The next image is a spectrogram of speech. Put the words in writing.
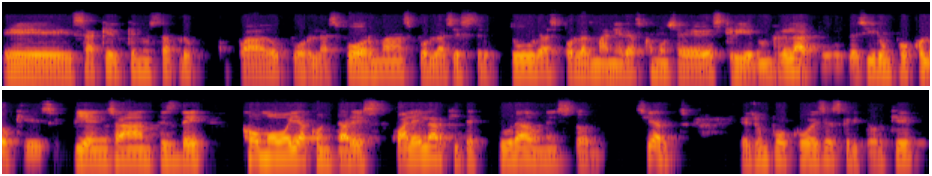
es aquel que no está preocupado por las formas, por las estructuras, por las maneras como se debe escribir un relato, es decir, un poco lo que se piensa antes de ¿Cómo voy a contar esto? ¿Cuál es la arquitectura de una historia? ¿Cierto? Es un poco ese escritor que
